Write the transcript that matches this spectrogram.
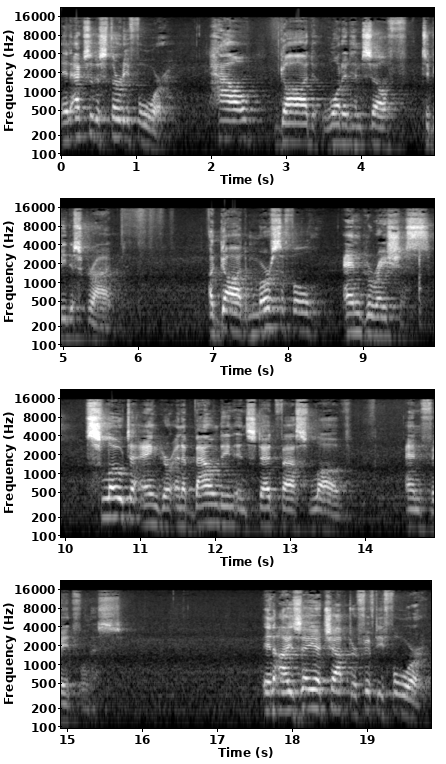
in Exodus 34 how God wanted himself to be described a God merciful and gracious, slow to anger, and abounding in steadfast love and faithfulness. In Isaiah chapter 54,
